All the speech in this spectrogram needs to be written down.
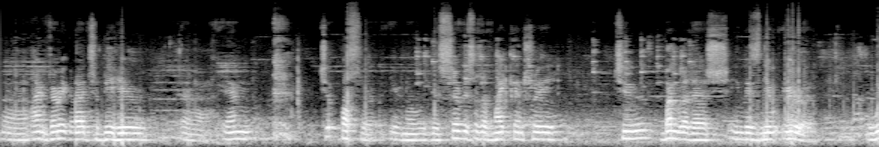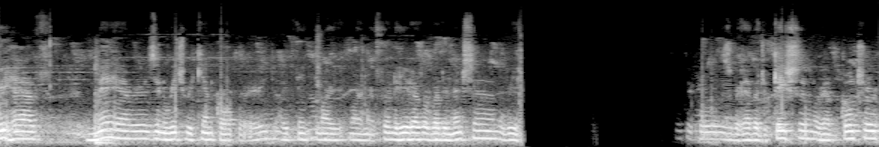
Uh, I'm very glad to be here uh, and to offer, you know, the services of my country to Bangladesh in this new era. We have many areas in which we can cooperate. I think my, my, my friend here has already mentioned we have we have education, we have culture,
